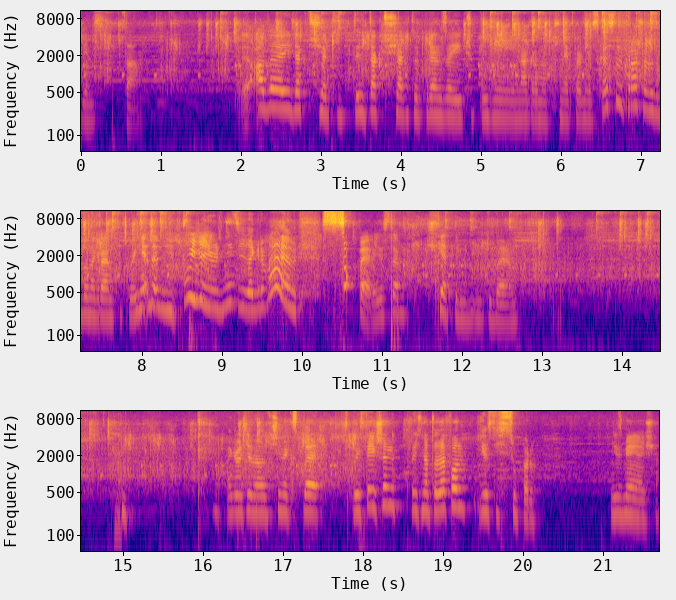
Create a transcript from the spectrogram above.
Więc tak. Ale i tak czy siak, i tak czy siak to prędzej czy później nagram odcinek pewnie z Castle Crashers, bo nagrałem tylko jeden i później już nic nie nagrywałem. Super! Jestem świetnym youtuberem. Nagrać jeden odcinek z, play, z PlayStation, przejść na telefon i jesteś super. Nie zmieniaj się.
